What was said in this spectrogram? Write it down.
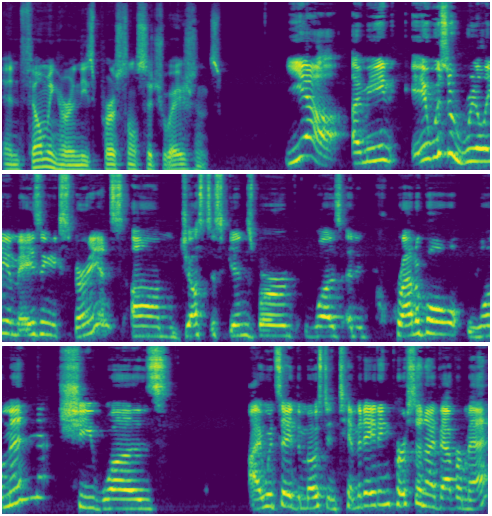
and filming her in these personal situations? Yeah, I mean, it was a really amazing experience. Um, Justice Ginsburg was an incredible woman. She was I would say, the most intimidating person I've ever met.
